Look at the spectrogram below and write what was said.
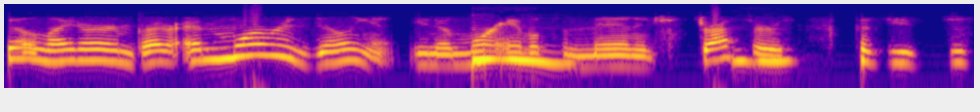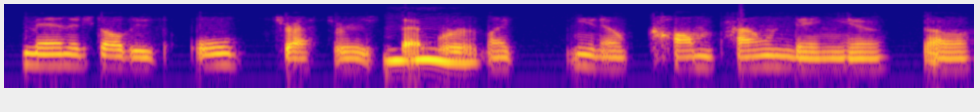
feel lighter and better and more resilient. You know, more able Mhm. to manage stressors because you've just managed all these old stressors that Mhm. were like you know compounding you. So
